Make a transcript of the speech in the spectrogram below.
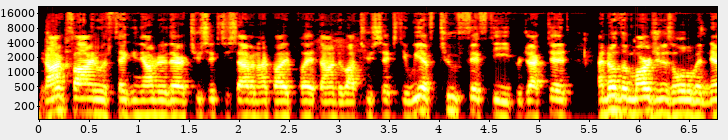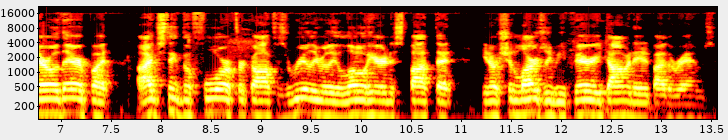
you know, I'm fine with taking the under there, 267. I'd probably play it down to about 260. We have 250 projected. I know the margin is a little bit narrow there, but I just think the floor for Goff is really, really low here in a spot that you know, should largely be very dominated by the Rams.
